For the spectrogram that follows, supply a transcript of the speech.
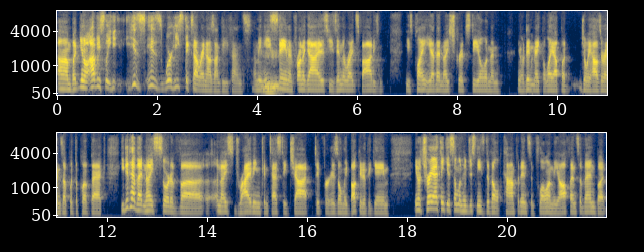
Um, but you know, obviously, he, his his where he sticks out right now is on defense. I mean, he's mm-hmm. staying in front of guys. He's in the right spot. He's he's playing. He had that nice strip steal, and then you know didn't make the layup, but Joey Hauser ends up with the putback. He did have that nice sort of uh, a nice driving contested shot to, for his only bucket of the game. You know, Trey, I think is someone who just needs to develop confidence and flow on the offensive end, but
